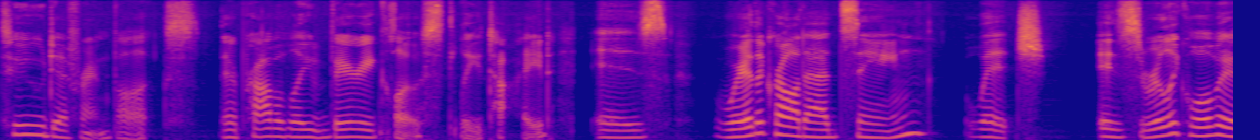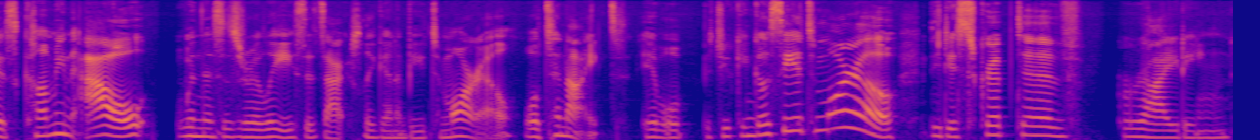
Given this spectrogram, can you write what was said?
two different books. They're probably very closely tied. Is Where the Crawdads Sing, which is really cool, but it's coming out when this is released. It's actually going to be tomorrow. Well, tonight. It will, but you can go see it tomorrow. The descriptive writing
